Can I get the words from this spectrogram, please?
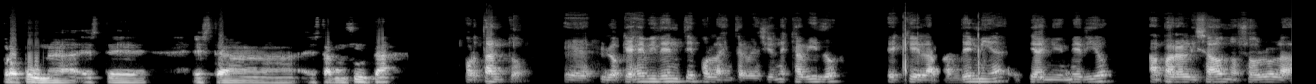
propugna este esta, esta consulta. Por tanto, eh, lo que es evidente por las intervenciones que ha habido es que la pandemia, este año y medio, ha paralizado no solo la,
